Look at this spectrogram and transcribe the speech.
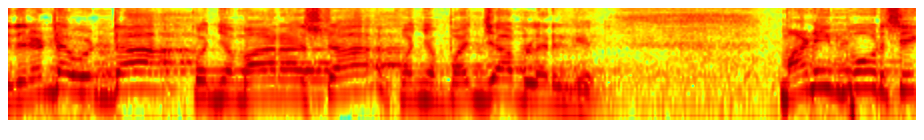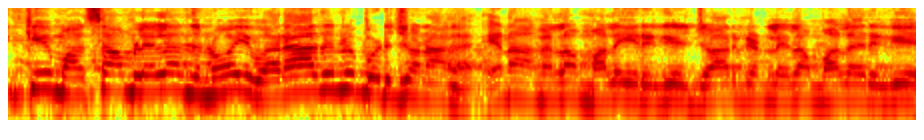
இது ரெண்டை விட்டா கொஞ்சம் மகாராஷ்டிரா கொஞ்சம் பஞ்சாப்ல இருக்கு. மணிப்பூர் சிக்கிம் அசாம்ல எல்லாம் நோய் வராதுன்னு படிச்சோம் நாங்க. ஏன்னா அங்கெல்லாம் மலை இருக்கு ஜார்க்கண்ட்ல எல்லாம் மலை இருக்கு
